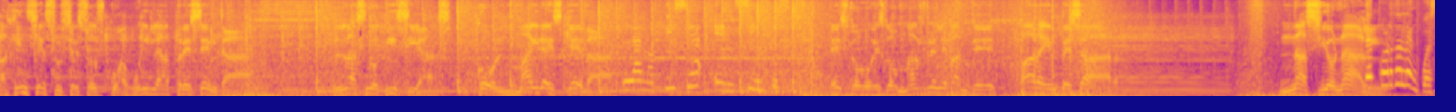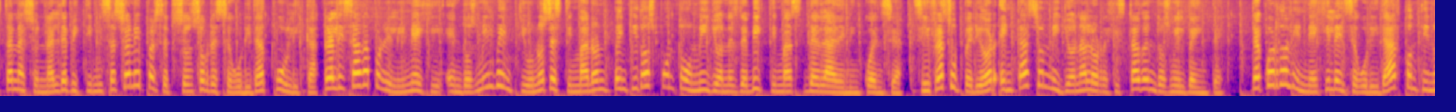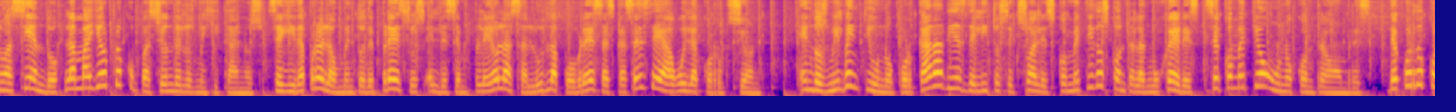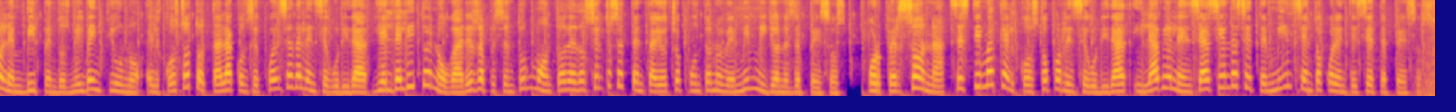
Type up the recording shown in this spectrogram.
Agencia Sucesos Coahuila presenta Las Noticias con Mayra Esqueda. La noticia en síntesis. Esto es lo más relevante para empezar. Nacional. De acuerdo a la encuesta nacional de victimización y percepción sobre seguridad pública realizada por el INEGI en 2021 se estimaron 22.1 millones de víctimas de la delincuencia, cifra superior en casi un millón a lo registrado en 2020. De acuerdo al INEGI, la inseguridad continúa siendo la mayor preocupación de los mexicanos, seguida por el aumento de precios, el desempleo, la salud, la pobreza, escasez de agua y la corrupción. En 2021, por cada 10 delitos sexuales cometidos contra las mujeres, se cometió uno contra hombres. De acuerdo con la ENVIP, en 2021, el costo total a consecuencia de la inseguridad y el delito en hogares representó un monto de 278.9 mil millones de pesos. Por persona, se estima que el costo por la inseguridad y la violencia asciende a 7.147 pesos.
